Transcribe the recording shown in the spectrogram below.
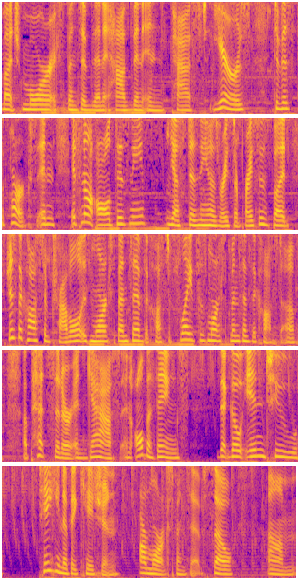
much more expensive than it has been in past years to visit the parks. And it's not all Disney. Yes, Disney has raised their prices, but just the cost of travel is more expensive. The cost of flights is more expensive. The cost of a pet sitter and gas and all the things that go into taking a vacation are more expensive. So, um,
